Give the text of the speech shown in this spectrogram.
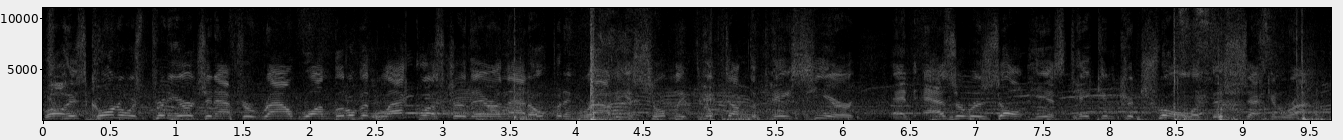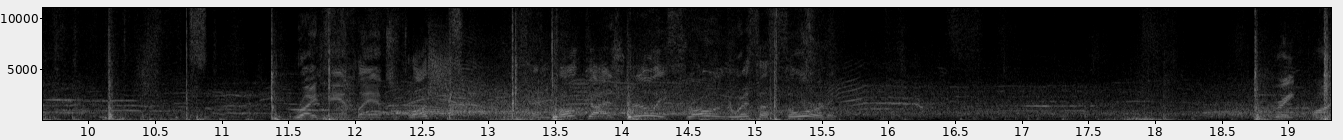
Well, his corner was pretty urgent after round one. A little bit lackluster there in that opening round. He has certainly picked up the pace here, and as a result, he has taken control of this second round. Right hand lands flush, and both guys really throwing with authority. Great punch.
